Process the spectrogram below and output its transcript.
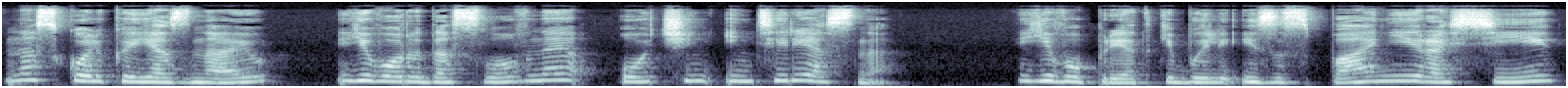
«Насколько я знаю, его родословная очень интересна. Его предки были из Испании, России,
